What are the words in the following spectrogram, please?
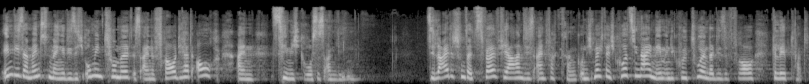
in dieser Menschenmenge, die sich um ihn tummelt, ist eine Frau, die hat auch ein ziemlich großes Anliegen. Sie leidet schon seit zwölf Jahren, sie ist einfach krank. Und ich möchte euch kurz hineinnehmen in die Kultur, in der diese Frau gelebt hat.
